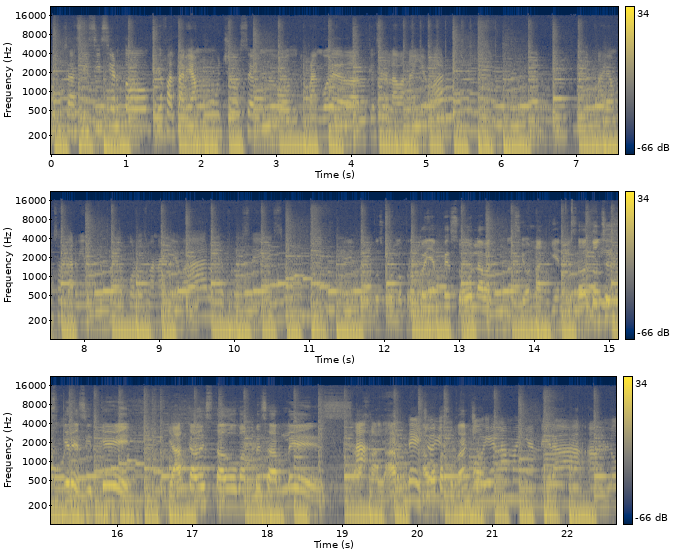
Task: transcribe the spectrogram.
Pues, o sea, sí, sí es cierto que faltaría mucho según los rangos de edad que se la van a llevar. Ahí vamos a estar viendo qué protocolos empezó la vacunación aquí en el estado. Entonces, eso quiere decir que ya cada estado va a empezarles a Ah, jalar De hecho, agua para su rancho. hoy en la mañanera AMLO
